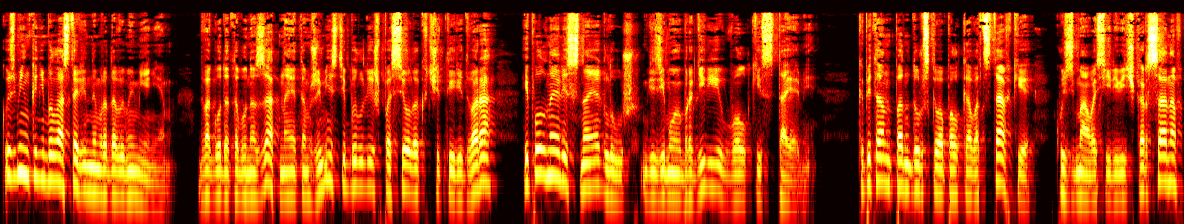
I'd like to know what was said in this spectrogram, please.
Кузьминка не была старинным родовым имением. Два года тому назад на этом же месте был лишь поселок в четыре двора и полная лесная глушь, где зимой бродили волки стаями капитан Пандурского полка в отставке Кузьма Васильевич Корсанов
